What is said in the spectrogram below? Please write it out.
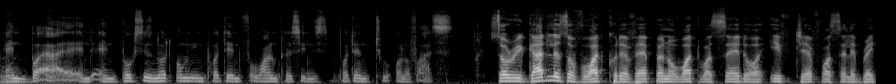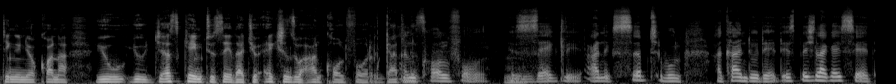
Mm. And, uh, and and boxing is not only important for one person; it's important to all of us. So, regardless of what could have happened or what was said, or if Jeff was celebrating in your corner, you you just came to say that your actions were uncalled for, regardless. Uncalled for, mm. exactly, unacceptable. I can't do that. Especially like I said,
